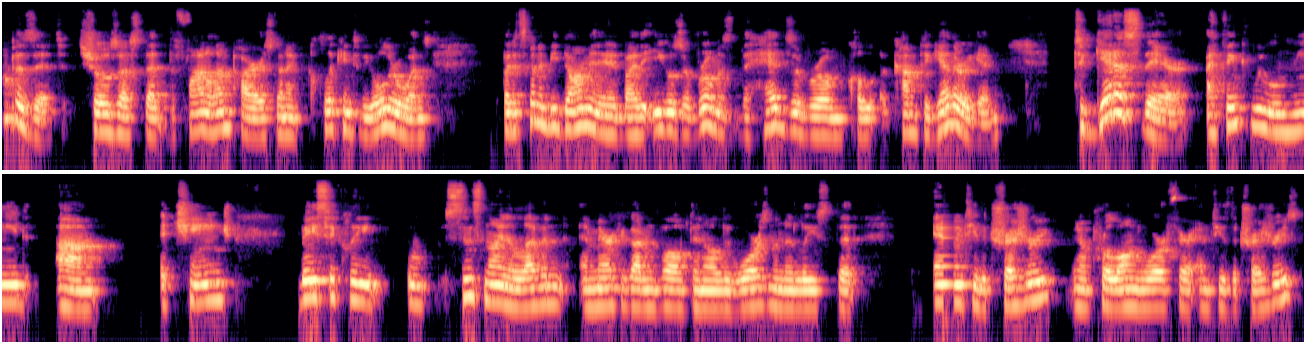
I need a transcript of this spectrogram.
composite shows us that the final empire is going to click into the older ones, but it's going to be dominated by the eagles of Rome as the heads of Rome come together again. To get us there, I think we will need um, a change. Basically, since 9-11 america got involved in all the wars in the middle east that empty the treasury you know prolonged warfare empties the treasuries.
